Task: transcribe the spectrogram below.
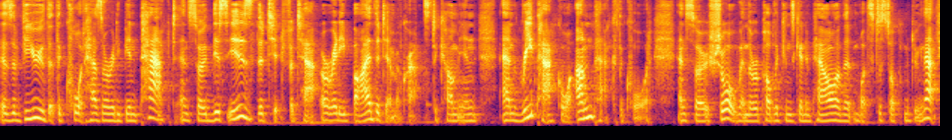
there's a view that the court has already been packed. And so this is the tit for tat already by the Democrats to come in and repack or unpack the court. And so, sure, when the Republicans get in power, then what's to stop them doing that?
